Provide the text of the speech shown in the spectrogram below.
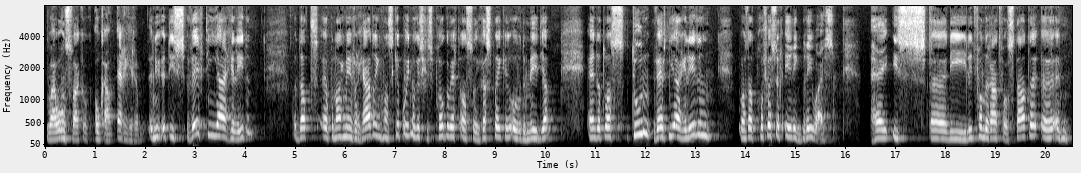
waar we ons vaak ook, ook aan ergeren. En nu, het is 15 jaar geleden dat op een algemene vergadering van SKIP ooit nog eens gesproken werd als gastspreker over de media. En dat was toen, 15 jaar geleden, was dat professor Erik Brewijs. Hij is uh, die lid van de Raad van State uh, en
